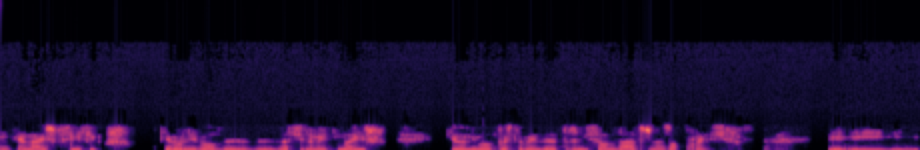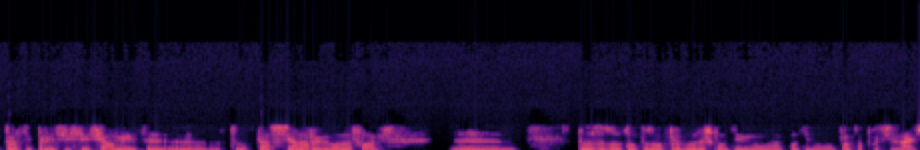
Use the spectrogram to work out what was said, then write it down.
em canais específicos, quer ao nível de, de acionamento de meios, quer ao nível depois também da transmissão de dados nas ocorrências. E, e, pronto, e prende-se essencialmente uh, tudo que está associado à rede Vodafone. Uh, todas as outras operadoras continuam, continuam pronto, operacionais.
